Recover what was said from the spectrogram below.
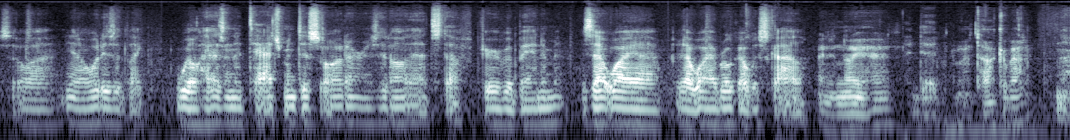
So, uh, you know, what is it like? Will has an attachment disorder? Is it all that stuff? Fear of abandonment? Is that why, uh, is that why I broke up with Skylar? I didn't know you had. I did. You want to talk about it? No.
